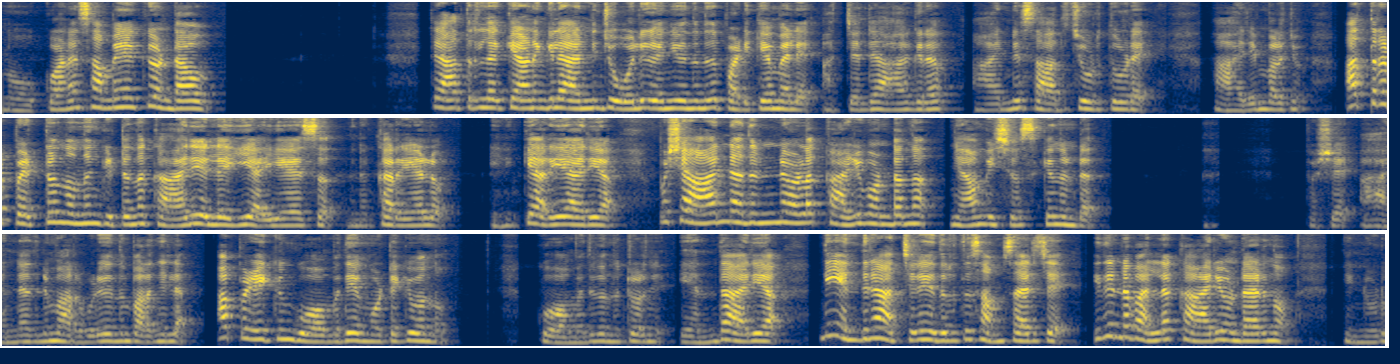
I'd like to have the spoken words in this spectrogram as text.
നോക്കുവാണെങ്കിൽ സമയമൊക്കെ ഉണ്ടാവും. രാത്രിയിലൊക്കെ ആണെങ്കിൽ ആരിന് ജോലി കഴിഞ്ഞ് വന്നത് പഠിക്കാൻ മേലെ. അച്ഛന്റെ ആഗ്രഹം ആരിന് സാധിച്ചു കൊടുത്തൂടെ? ആര്യം പറഞ്ഞു അത്ര പെട്ടെന്നൊന്നും കിട്ടുന്ന കാര്യമല്ല ഈ ഐ എ എസ്. നിനക്കറിയാലോ? എനിക്കറിയാം ആര്യ. പക്ഷെ ആരിന് അതിനുള്ള കഴിവുണ്ടെന്ന് ഞാൻ വിശ്വസിക്കുന്നുണ്ട്. പക്ഷെ ആരിന് അതിന് മറുപടി ഒന്നും പറഞ്ഞില്ല. അപ്പോഴേക്കും ഗോമതി അങ്ങോട്ടേക്ക് വന്നു. ഗോമതി വന്നിട്ട് പറഞ്ഞു എന്താ ആര്യ? നീ എന്തിനാ അച്ഛനെ എതിർത്ത് സംസാരിച്ചേ? ഇതിന്റെ വല്ല കാര്യം ഉണ്ടായിരുന്നോ? നിന്നോട്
